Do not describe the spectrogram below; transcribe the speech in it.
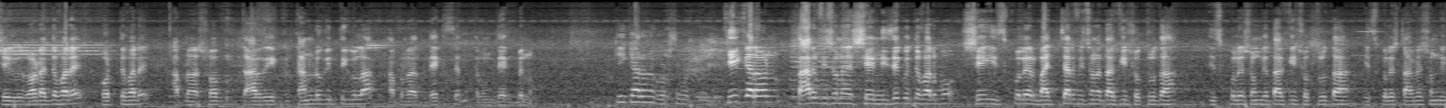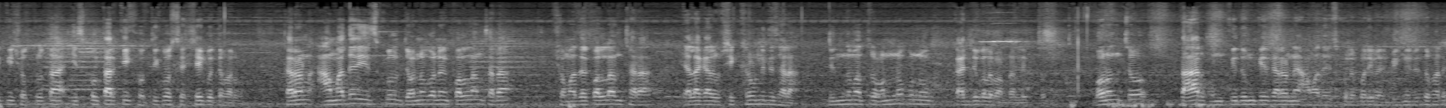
সে ঘটাইতে পারে করতে পারে আপনারা সব তার এই কাণ্ডকীর্তিগুলা আপনারা দেখছেন এবং দেখবেনও। কি কারণে ঘটছে? কি কারণ? তার পিছনে সে নিজে করতে পারব সে স্কুলের বাচ্চার পিছনে তার কি শত্রুতা? স্কুলের সঙ্গে তার কি শত্রুতা? স্কুলের স্টাফের সঙ্গে কি শত্রুতা? স্কুল তার কি ক্ষতি করছে সে করতে পারব। কারণ আমাদের স্কুল জনগণের কল্যাণ ছাড়া সমাজের কল্যাণ ছাড়া এলাকার শিক্ষার উন্নতি ছাড়া বিন্দুমাত্র অন্য কোনো কার্যকলাপ আমরা লিপ্ত না বরঞ্চ তার হুমকি দুমকির কারণে আমাদের স্কুলের পরিবেশ বিঘ্নিত হতে পারে,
